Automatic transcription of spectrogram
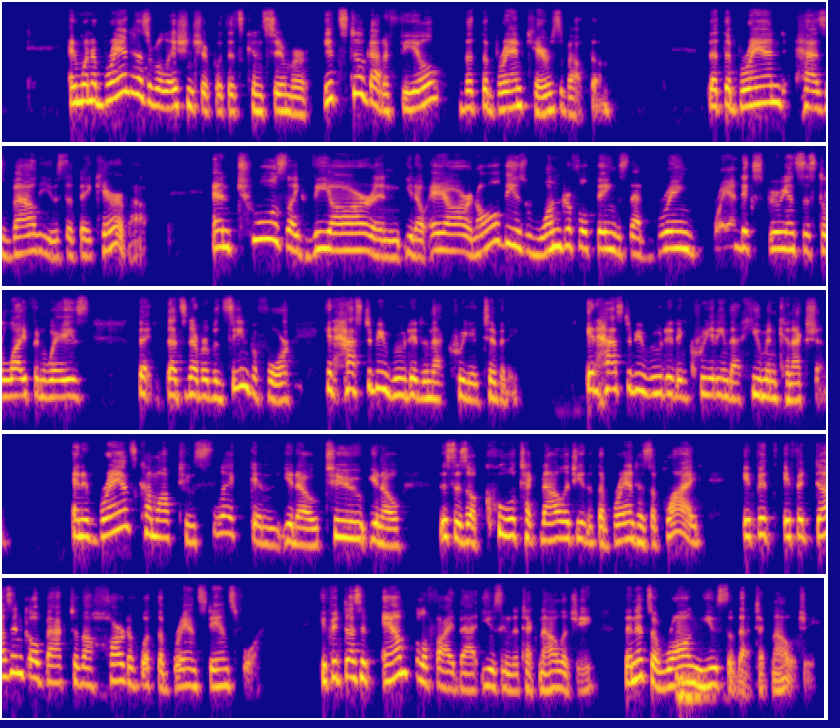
And when a brand has a relationship with its consumer, it's still got to feel that the brand cares about them, that the brand has values that they care about. And tools like VR and you know AR and all these wonderful things that bring brand experiences to life in ways that that's never been seen before, it has to be rooted in that creativity. It has to be rooted in creating that human connection. And if brands come off too slick and you know too you know this is a cool technology that the brand has applied if it if it doesn't go back to the heart of what the brand stands for if it doesn't amplify that using the technology then it's a wrong mm-hmm. use of that technology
